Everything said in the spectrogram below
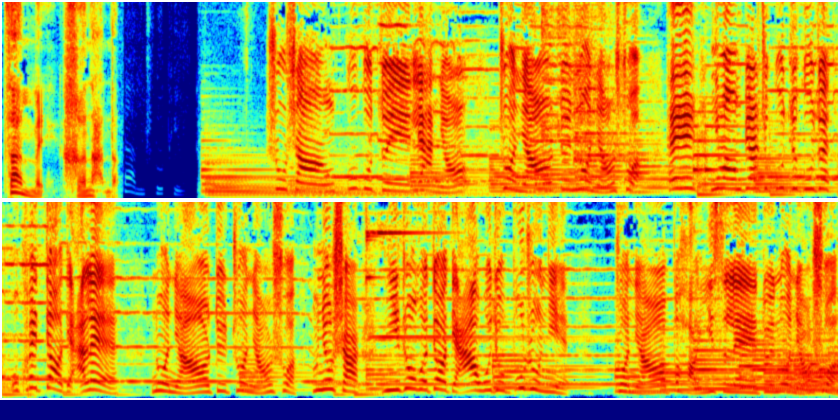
赞美河南的。树上你往边去咕嘴咕嘴，我快掉嗲嘞。”诺鸟对啄鸟说：“没有事儿，你这个掉嗲，我就补住你。”啄鸟不好意思嘞，对诺鸟说：“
